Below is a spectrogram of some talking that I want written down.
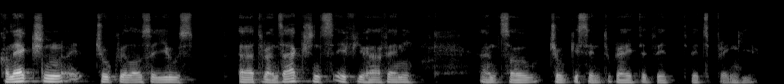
connection. jOOQ will also use uh, transactions if you have any. And so jOOQ is integrated with, with Spring here.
